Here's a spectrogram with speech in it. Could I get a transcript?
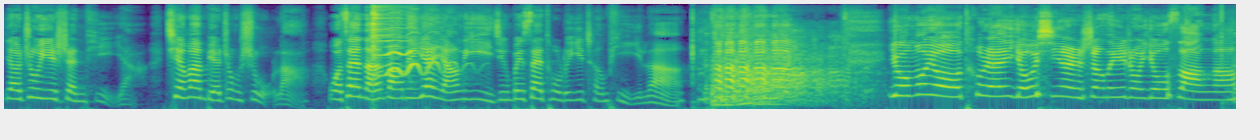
要注意身体呀，千万别中暑了。我在南方的艳阳里已经被晒秃了一层皮了，有木有突然由心而生的一种忧伤啊？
